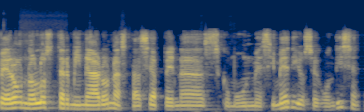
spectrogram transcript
pero no los terminaron hasta hace apenas como un mes y medio, según dicen.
